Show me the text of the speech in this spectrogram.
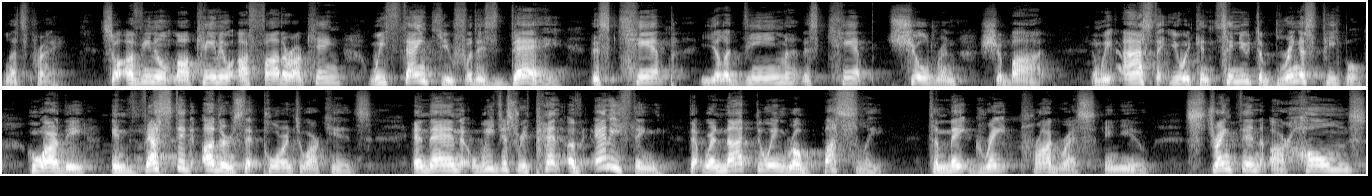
Let's pray. So, Avinu Malkeinu, our Father, our King, we thank you for this day, this camp Yeladim, this camp children Shabbat. And we ask that you would continue to bring us people who are the invested others that pour into our kids. And then we just repent of anything that we're not doing robustly to make great progress in you. Strengthen our homes,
